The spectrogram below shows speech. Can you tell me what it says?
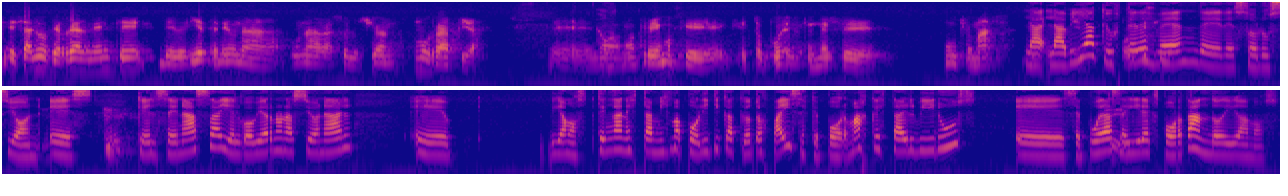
es algo que realmente debería tener una, una solución muy rápida. Eh, no, no creemos que, esto pueda extenderse mucho más. La, la vía que ustedes ven de, de, solución es que el SENASA y el gobierno nacional, eh, digamos, tengan esta misma política que otros países, que por más que está el virus, eh, se pueda seguir exportando, digamos.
